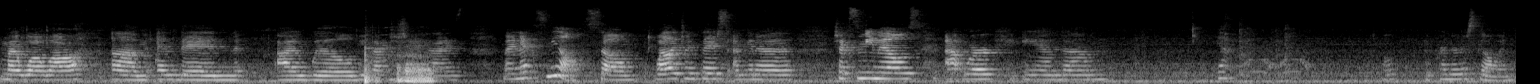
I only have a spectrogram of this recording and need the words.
my Wawa, um, and then I will be back to show you guys my next meal. So while I drink this, I'm gonna check some emails at work and um, yeah. Oh, the printer is going.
